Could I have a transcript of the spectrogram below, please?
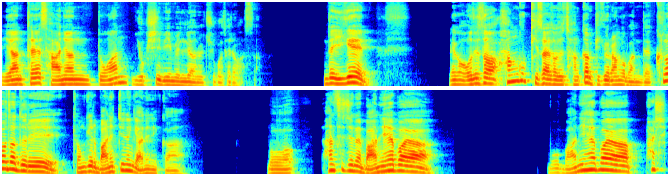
얘한테 4년 동안 62밀리언을 주고 데려갔어. 근데 이게 내가 어디서 한국 기사에서 잠깐 비교를 한 거 봤는데 클로저들이 경기를 많이 뛰는 게 아니니까 뭐 한 시즌에 많이 해봐야 뭐 많이 해봐야 80,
